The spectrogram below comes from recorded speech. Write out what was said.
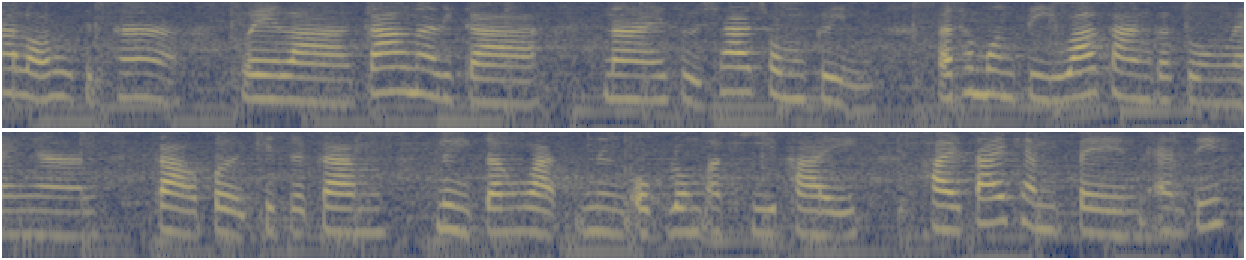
2565 เวลา 9 นาฬิกา นายสุชาติชมกลิ่น รัฐมนตรีว่าการกระทรวงแรงงาน กล่าวเปิดกิจกรรม 1 จังหวัด 1 อบรมอัคคีภัย ภายใต้แคมเปญ Anti f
